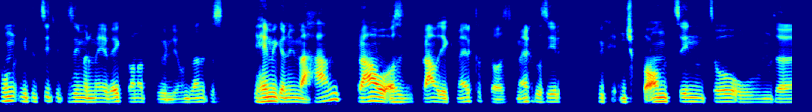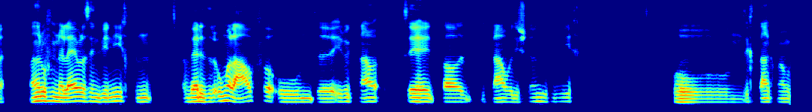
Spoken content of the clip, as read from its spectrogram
kommt mit der Zeit wird das immer mehr weggehen natürlich. Und wenn ihr das, die Hemmungen nicht mehr habt, die Frau, also die Frau, die gemerkt das, die merkt, dass ihr wirklich entspannt sind und so. Und äh, wenn ihr auf einem Level sind wie ich, dann werdet ihr rumlaufen und äh, ihr werdet genau sehen, da die Frauen, die stehen auf mich. Und ich denke mir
